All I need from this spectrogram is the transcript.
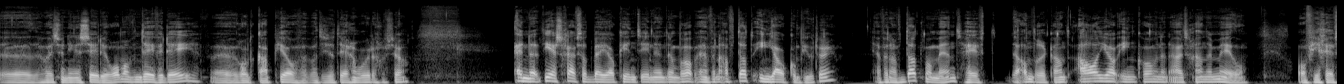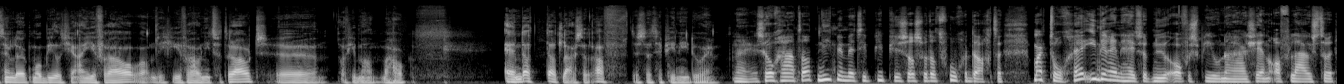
uh, hoe heet zo'n ding, een CD-ROM of een DVD... Uh, rood kapje of wat is dat tegenwoordig of zo. En uh, jij schrijft dat bij jouw kind in en dan. En vanaf dat in jouw computer... en vanaf dat moment heeft de andere kant al jouw inkomen en uitgaande mail. Of je geeft een leuk mobieltje aan je vrouw... omdat je je vrouw niet vertrouwt. of je man, mag ook. En dat, dat luistert af, dus dat heb je niet door. Nee, zo gaat dat. Niet meer met die piepjes zoals we dat vroeger dachten. Maar toch, hè, iedereen heeft het nu over spionage en afluisteren.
